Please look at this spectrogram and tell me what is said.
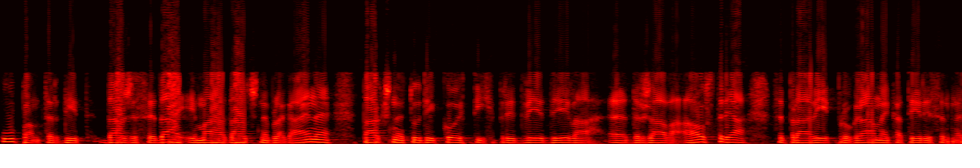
upam trditi, da že sedaj imajo davčne blagajne, takšne tudi, kot jih predvedeva eh, država Avstrija, se pravi programe, kateri se ne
